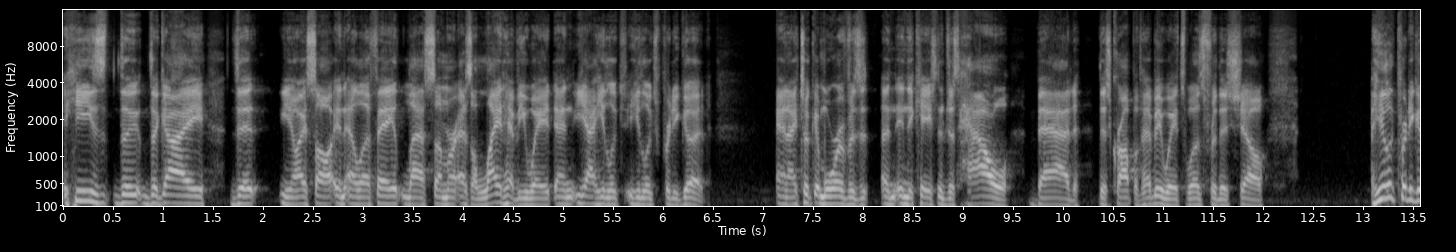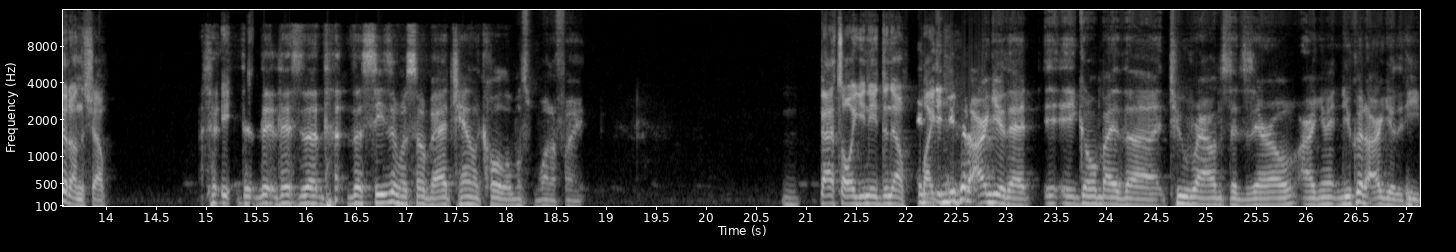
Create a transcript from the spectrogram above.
he's the the guy that you know I saw in LFA last summer as a light heavyweight, and yeah, he looked he looks pretty good. And I took it more of as an indication of just how bad this crop of heavyweights was for this show. He looked pretty good on the show. The, the, the, the season was so bad. Chandler Cole almost won a fight. That's all you need to know. And, like, and you could argue that it, going by the two rounds to zero argument, you could argue that he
